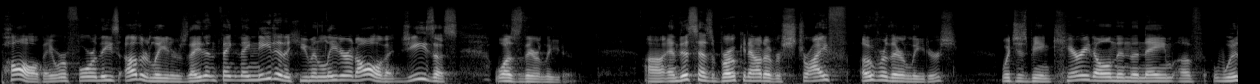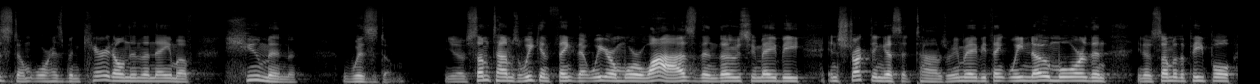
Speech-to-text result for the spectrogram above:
Paul. They were for these other leaders. They didn't think they needed a human leader at all, that Jesus was their leader. Uh, and this has broken out over strife over their leaders which is being carried on in the name of wisdom or has been carried on in the name of human wisdom. You know, sometimes we can think that we are more wise than those who may be instructing us at times. We maybe think we know more than, you know, some of the people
